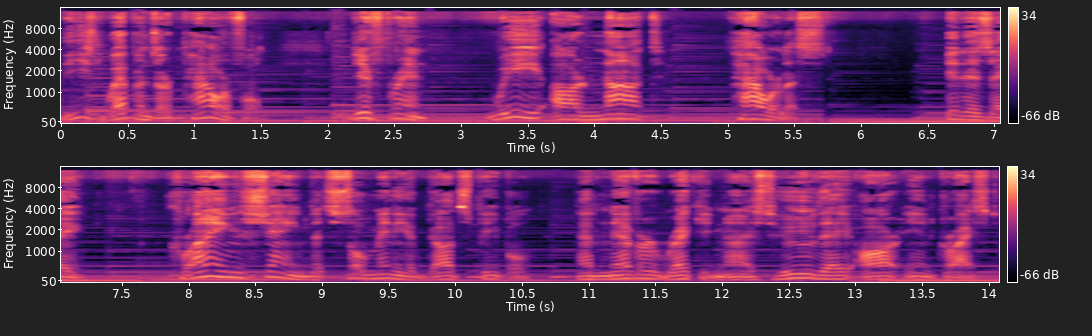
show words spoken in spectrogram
These weapons are powerful. Dear friend, we are not powerless. It is a crying shame that so many of God's people have never recognized who they are in Christ.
